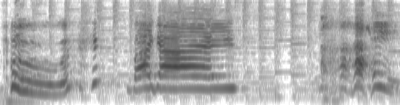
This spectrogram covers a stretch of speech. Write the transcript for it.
Boo. Bye, guys. Bye.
